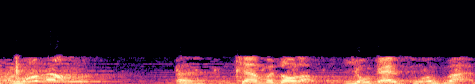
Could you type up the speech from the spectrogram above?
做梦。哎，天不早了，又该做饭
